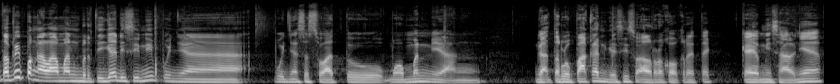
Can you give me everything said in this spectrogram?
Tapi pengalaman bertiga di sini punya punya sesuatu momen yang nggak terlupakan gak sih soal rokok kretek? Kayak misalnya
